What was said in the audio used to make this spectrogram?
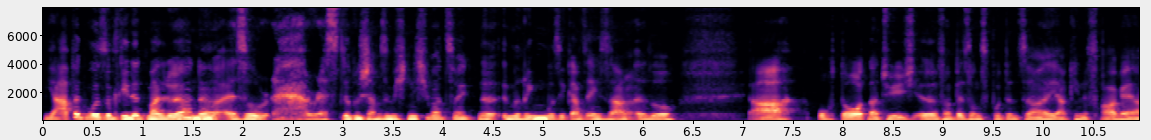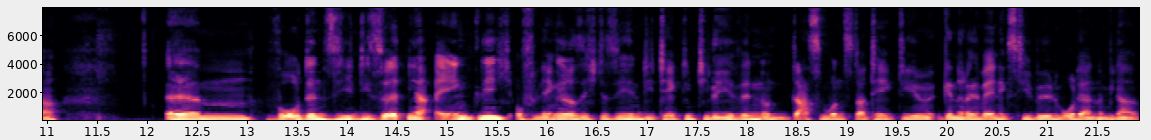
ja, das wohl so ein kleines Malheur, ne? Also, äh, wrestlerisch haben sie mich nicht überzeugt, ne? Im Ring muss ich ganz ehrlich sagen, also, ja, auch dort natürlich äh, Verbesserungspotenzial, ja, keine Frage, ja ähm, wurden sie, die sollten ja eigentlich auf längere Sicht gesehen die Take Team Titel gewinnen und das Monster Take Team generell bei NXT bilden, wurde dann wieder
